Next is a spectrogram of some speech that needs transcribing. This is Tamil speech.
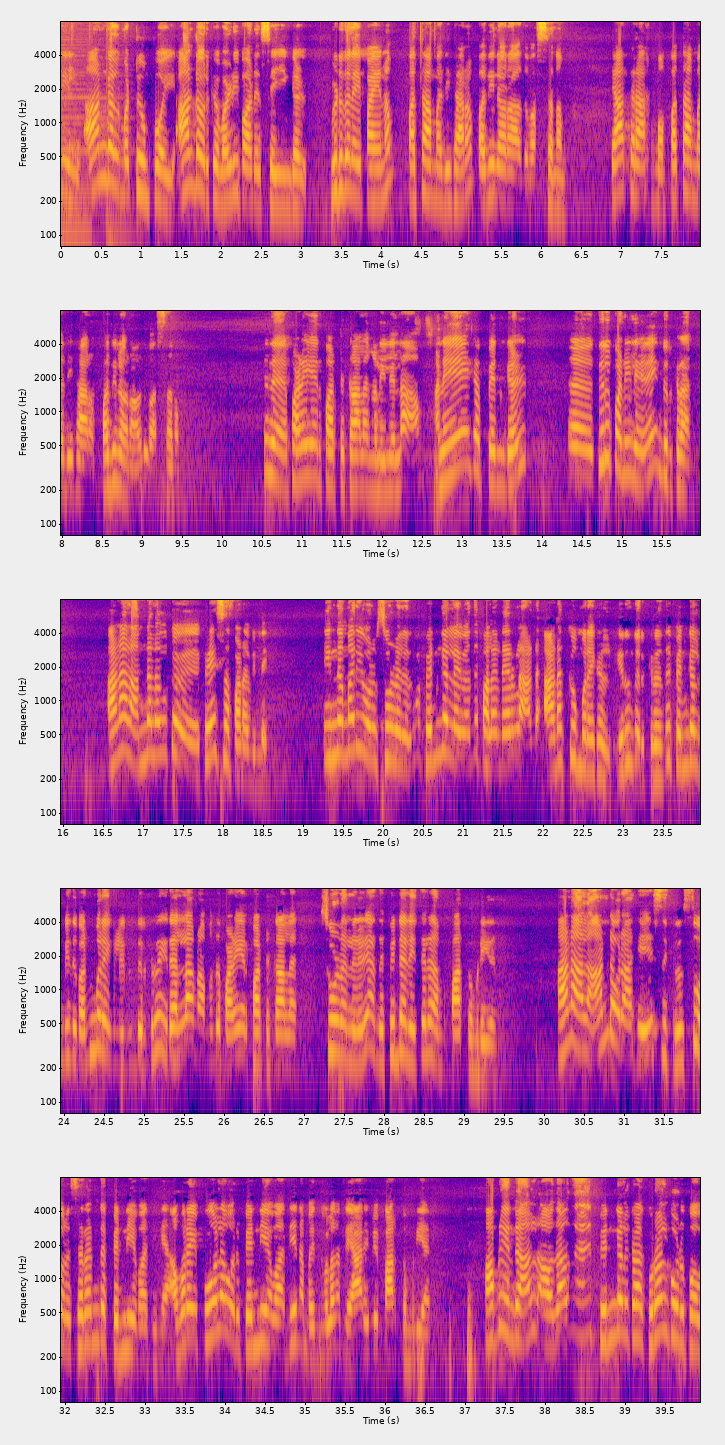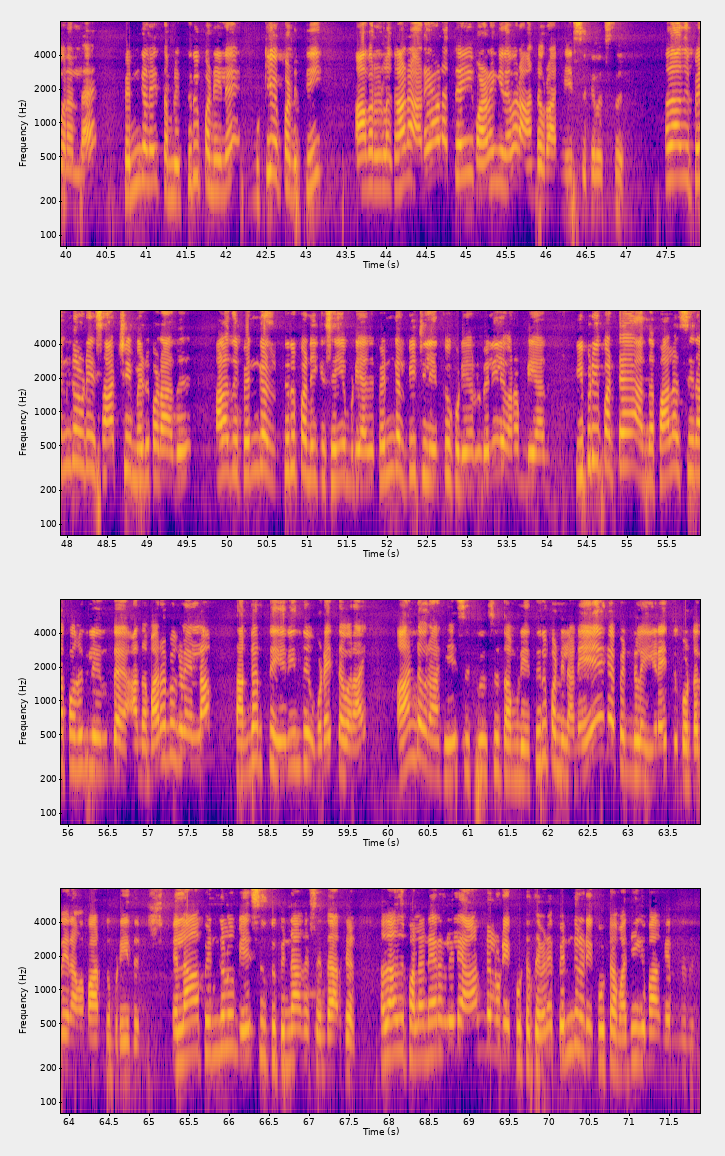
வீட்டில் ஆண்கள் மட்டும் போய் ஆண்டவருக்கு வழிபாடு செய்யுங்கள். விடுதலை பயணம் பத்தாம் அதிகாரம் பதினோராவது வசனம். யாத்திராகமம் பத்தாம் அதிகாரம் பதினோராவது வசனம். இந்த பழைய ஏற்பாட்டு காலங்களில் எல்லாம் அநேக பெண்கள் திருப்பணியில் இணைந்திருக்கிறாங்க ஆனால் அந்த அளவுக்கு பேசப்படவில்லை. இந்த மாதிரி ஒரு சூழல் இருக்கும் பெண்களை வந்து பல நேரங்கள் அட அடக்குமுறைகள் இருந்திருக்கிறது. பெண்கள் மீது வன்முறைகள் இருந்திருக்கிறது. இதெல்லாம் நாம் வந்து பழைய ஏற்பாட்டு கால சூழலிலே அந்த பின்னணியத்தில் நம்ம பார்க்க முடிகிறது. ஆனால் ஆண்டவராக இயேசு கிறிஸ்து ஒரு சிறந்த பெண்ணியவாதிங்க. அவரை போல ஒரு பெண்ணியவாதியை நம்ம இந்த உலகத்துல யாரையுமே பார்க்க முடியாது. அப்படி என்றால் அதாவது பெண்களுக்காக குரல் கொடுப்பவர் அல்ல. பெண்களை தம்முடைய திருப்பணியிலே முக்கியப்படுத்தி அவர்களுக்கான அடையாளத்தை வழங்கினவர் ஆண்டவராக இயேசு கிறிஸ்து. அதாவது பெண்களுடைய சாட்சியம் எடுபடாது. அல்லது பெண்கள் திருப்பணிக்கு செய்ய முடியாது. பெண்கள் வீட்டில் இருக்கக்கூடியவர்கள் வெளியில வர முடியாது. இப்படிப்பட்ட அந்த பாலஸ்தீனா பகுதியில் இருந்த அந்த மரபுகளை எல்லாம் தகர்த்து எரிந்து உடைத்தவராய் ஆண்டவராக இயேசு கிறிஸ்து தம்முடைய திருப்பண்ணில் அநேக பெண்களை இணைத்து கொண்டதை நாம பார்க்க முடியுது. எல்லா பெண்களும் இயேசுக்கு பின்னாக சென்றார்கள். அதாவது பல நேரங்களிலே ஆண்களுடைய கூட்டத்தை விட பெண்களுடைய கூட்டம் அதிகமாக இருந்தது.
